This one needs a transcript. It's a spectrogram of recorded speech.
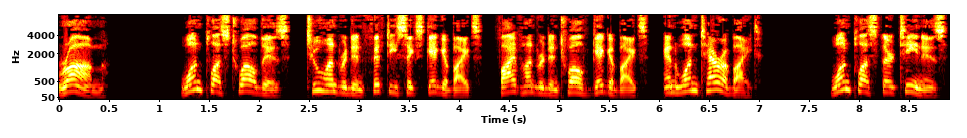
ROM OnePlus 12 is 256 gigabytes, 512 gigabytes, and 1 terabyte. OnePlus 13 is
